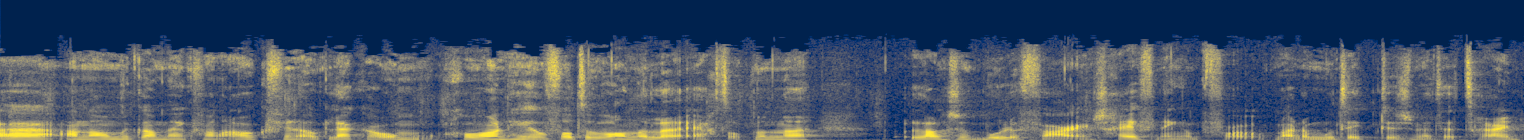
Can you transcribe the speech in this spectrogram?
Uh, aan de andere kant denk ik van, oh, ik vind het ook lekker om gewoon heel veel te wandelen. Echt op een, uh, langs een boulevard in Scheveningen bijvoorbeeld. Maar dan moet ik dus met de trein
